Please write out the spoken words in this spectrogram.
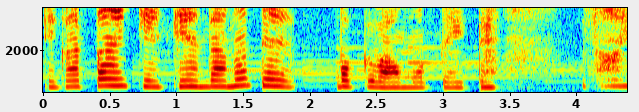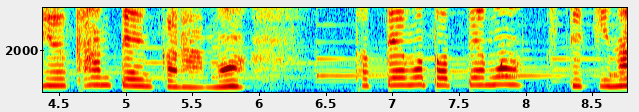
得難い経験だなって僕は思っていてそういう観点からもとってもとっても素敵な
